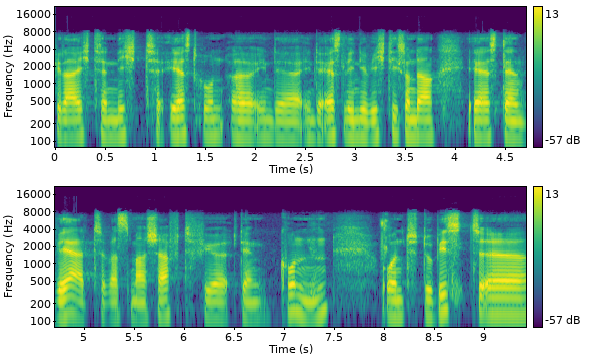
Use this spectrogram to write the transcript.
vielleicht nicht erst äh, in der, in der ersten Linie wichtig, sondern erst den Wert, was man schafft für den Kunden. Und du bist äh,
